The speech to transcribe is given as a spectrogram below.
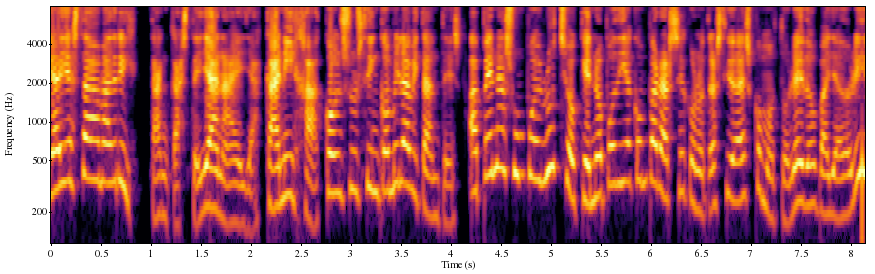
Y ahí estaba Madrid, tan castellana ella, canija, con sus 5.000 habitantes, apenas un pueblucho que no podía compararse con otras ciudades como Toledo, Valladolid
